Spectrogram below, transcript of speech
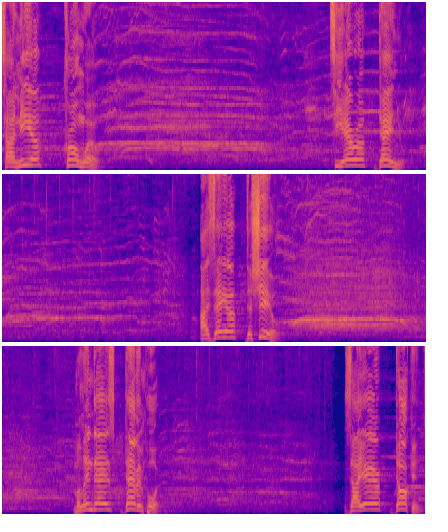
Tania Cromwell. Tierra Daniel. Isaiah DeShield. Melendez Davenport. Zaire Dawkins.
